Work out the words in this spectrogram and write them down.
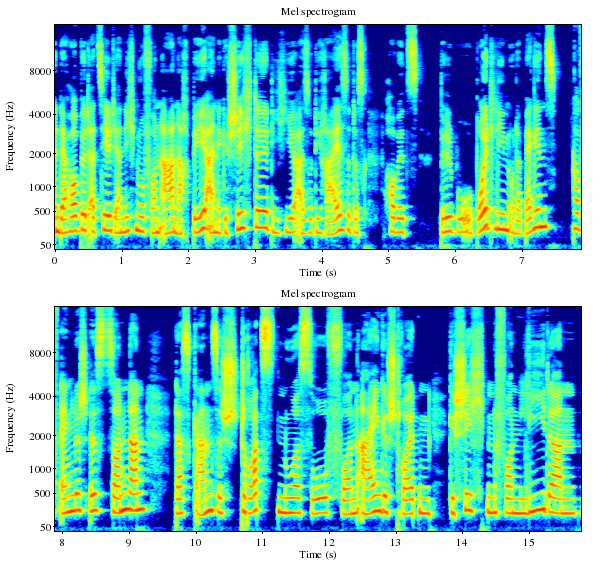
denn der Hobbit erzählt ja nicht nur von A nach B eine Geschichte, die hier also die Reise des Hobbits Bilbo Beutlin oder Baggins auf Englisch ist, sondern das Ganze strotzt nur so von eingestreuten Geschichten, von Liedern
